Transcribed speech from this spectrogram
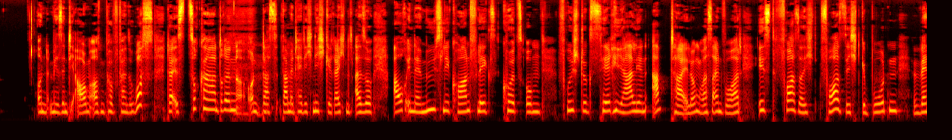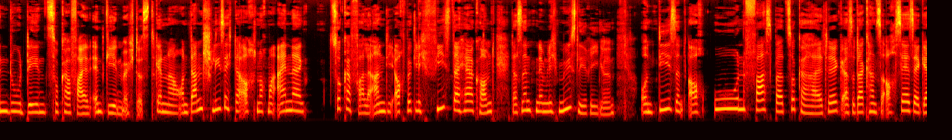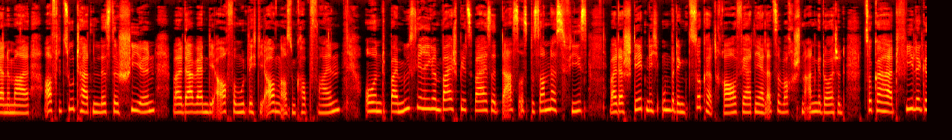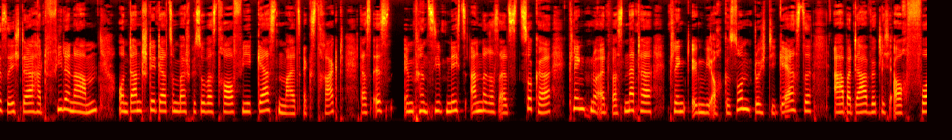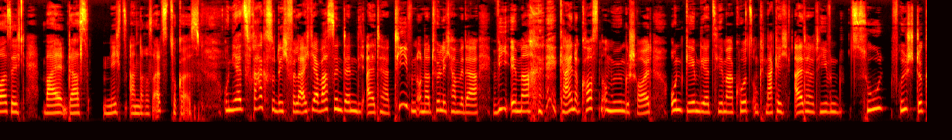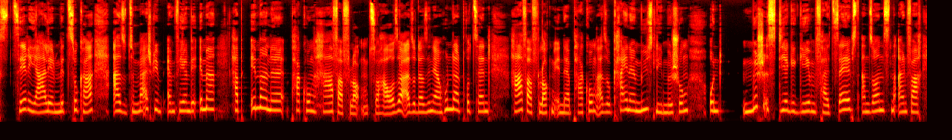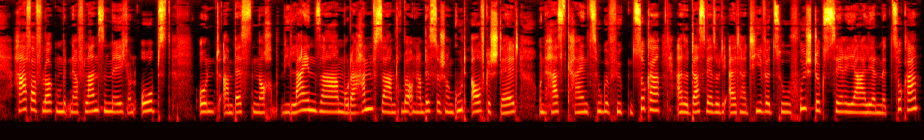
und mir sind die Augen aus dem Kopf gefallen, so, was, da ist Zucker drin und das, damit hätte ich nicht gerechnet. Also auch in der Müsli, Cornflakes, kurzum Frühstückscerealien-Abteilung, was ein Wort, ist Vorsicht, Vorsicht geboten, wenn du den Zuckerfallen entgehen möchtest. Genau. Und dann schließe ich da auch nochmal eine Zuckerfalle an, die auch wirklich fies daherkommt. Das sind nämlich Müsli-Riegel. Und die sind auch unfassbar zuckerhaltig. Also da kannst du auch sehr, sehr gerne mal auf die Zutatenliste schielen, weil da werden dir auch vermutlich die Augen aus dem Kopf fallen. Und bei Müsli-Riegeln beispielsweise, das ist besonders fies, weil da steht nicht unbedingt Zucker drauf. Wir hatten ja letzte Woche schon angedeutet, Zucker hat viele Gesichter, hat viele Namen. Und dann steht da zum Beispiel sowas drauf wie Gerstenmalzextrakt. Das ist im Prinzip nichts anderes als Zucker, klingt nur etwas netter, klingt irgendwie auch gesund durch die Gerste, aber da wirklich auch Vorsicht, weil das nichts anderes als Zucker ist. Und jetzt fragst du dich vielleicht, ja, was sind denn die Alternativen? Und natürlich haben wir da wie immer keine Kosten und Mühen gescheut und geben dir jetzt hier mal kurz und knackig Alternativen zu Frühstückszerealien mit Zucker. Also zum Beispiel empfehlen wir immer, hab immer eine Packung Haferflocken zu Hause. Also da sind ja 100% Haferflocken in der Packung, also keine Müsli-Mischung und misch es dir gegebenenfalls selbst. Ansonsten einfach Haferflocken mit einer Pflanzenmilch und Obst und am besten noch wie Leinsamen oder Hanfsamen drüber und dann bist du schon gut aufgestellt und hast keinen zugefügten Zucker. Also das wäre so die Alternative zu Frühstückscerealien mit Zucker.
